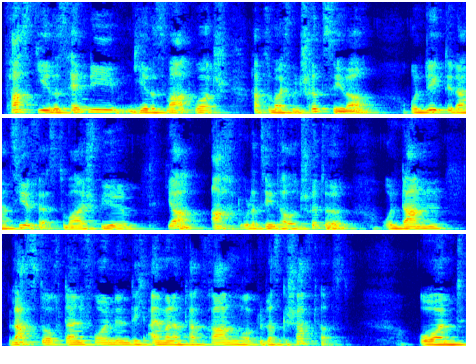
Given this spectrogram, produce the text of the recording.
Fast jedes Handy, jede Smartwatch hat zum Beispiel einen Schrittzähler und leg dir da ein Ziel fest. Zum Beispiel, ja, 8 oder 10.000 Schritte und dann lass doch deine Freundin dich einmal am Tag fragen, ob du das geschafft hast. Und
